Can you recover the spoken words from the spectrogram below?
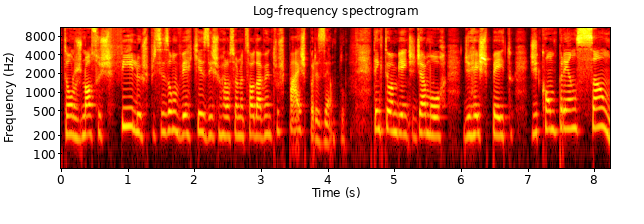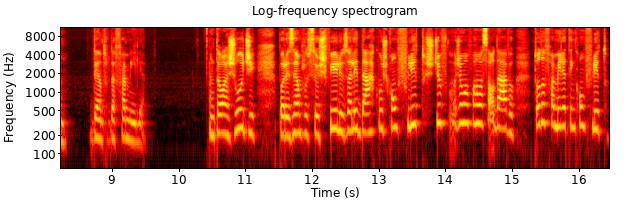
Então, os nossos filhos precisam ver que existe um relacionamento saudável entre os pais, por exemplo. Tem que ter um ambiente de amor, de respeito, de compreensão dentro da família. Então, ajude, por exemplo, os seus filhos a lidar com os conflitos de, de, uma forma saudável. Toda família tem conflito.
